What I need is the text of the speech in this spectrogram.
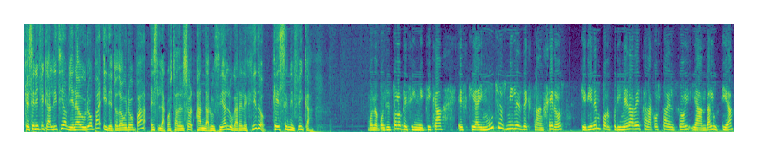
¿Qué significa Alicia? Viene a Europa y de toda Europa es la Costa del Sol, Andalucía el lugar elegido. ¿Qué significa? Bueno, pues esto lo que significa es que hay muchos miles de extranjeros que vienen por primera vez a la Costa del Sol y a Andalucía,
